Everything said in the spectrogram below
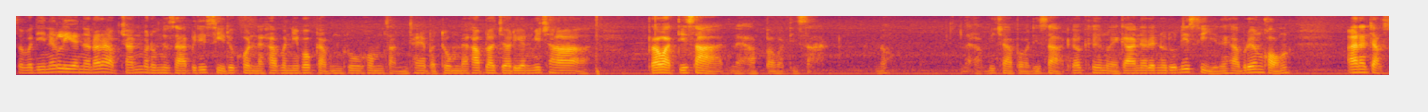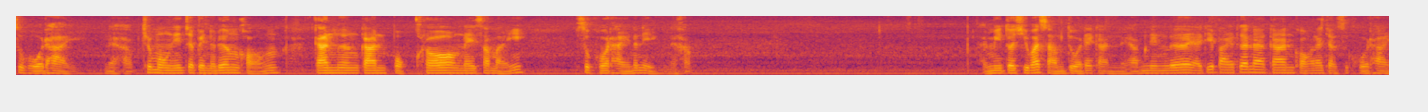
สวัสดีนักเรียนในระดับชั้นประถมศึกษาปีที่ 4 ทุกคนนะครับ วันนี้พบกับคุณครูคมสันชัยปทุมนะครับ เราจะเรียนวิชาประวัติศาสตร์นะครับ ประวัติศาสตร์เนาะนะครับวิชาประวัติศาสตร์ ก็คือหน่วยการเรียนรู้ที่4นะครับเรื่องของอาณาจักรสุโขทัยนะครับ ชั่วโมงนี้จะเป็นเรื่องของการเมืองการปกครองในสมัยสุโขทัยนั่นเองนะครับ มีตัวชี้วัด3ตัวด้วยกันนะครับหนึ่งเลยอธิบายพัฒนาการของอาณาจักรสุโขทัย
